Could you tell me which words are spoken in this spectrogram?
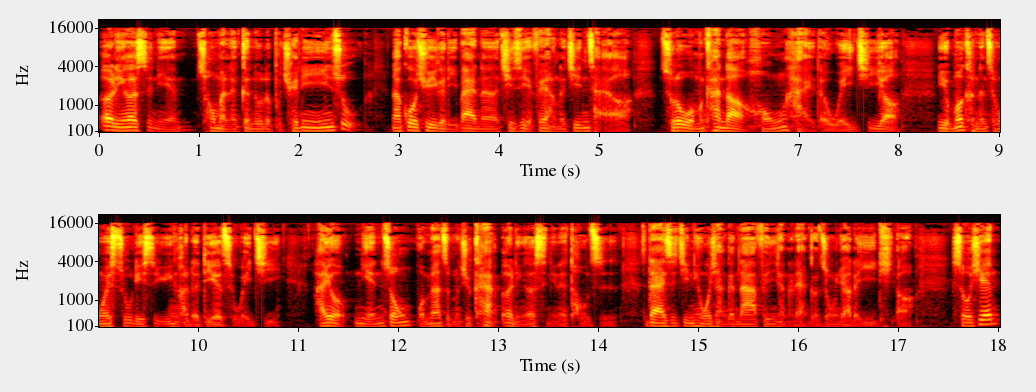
二零二四年充满了更多的不确定因素。那过去一个礼拜呢，其实也非常的精彩啊。除了我们看到红海的危机哦，有没有可能成为苏黎世运河的第二次危机？还有年终我们要怎么去看二零二四年的投资？这大概是今天我想跟大家分享的两个重要的议题哦。首先，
